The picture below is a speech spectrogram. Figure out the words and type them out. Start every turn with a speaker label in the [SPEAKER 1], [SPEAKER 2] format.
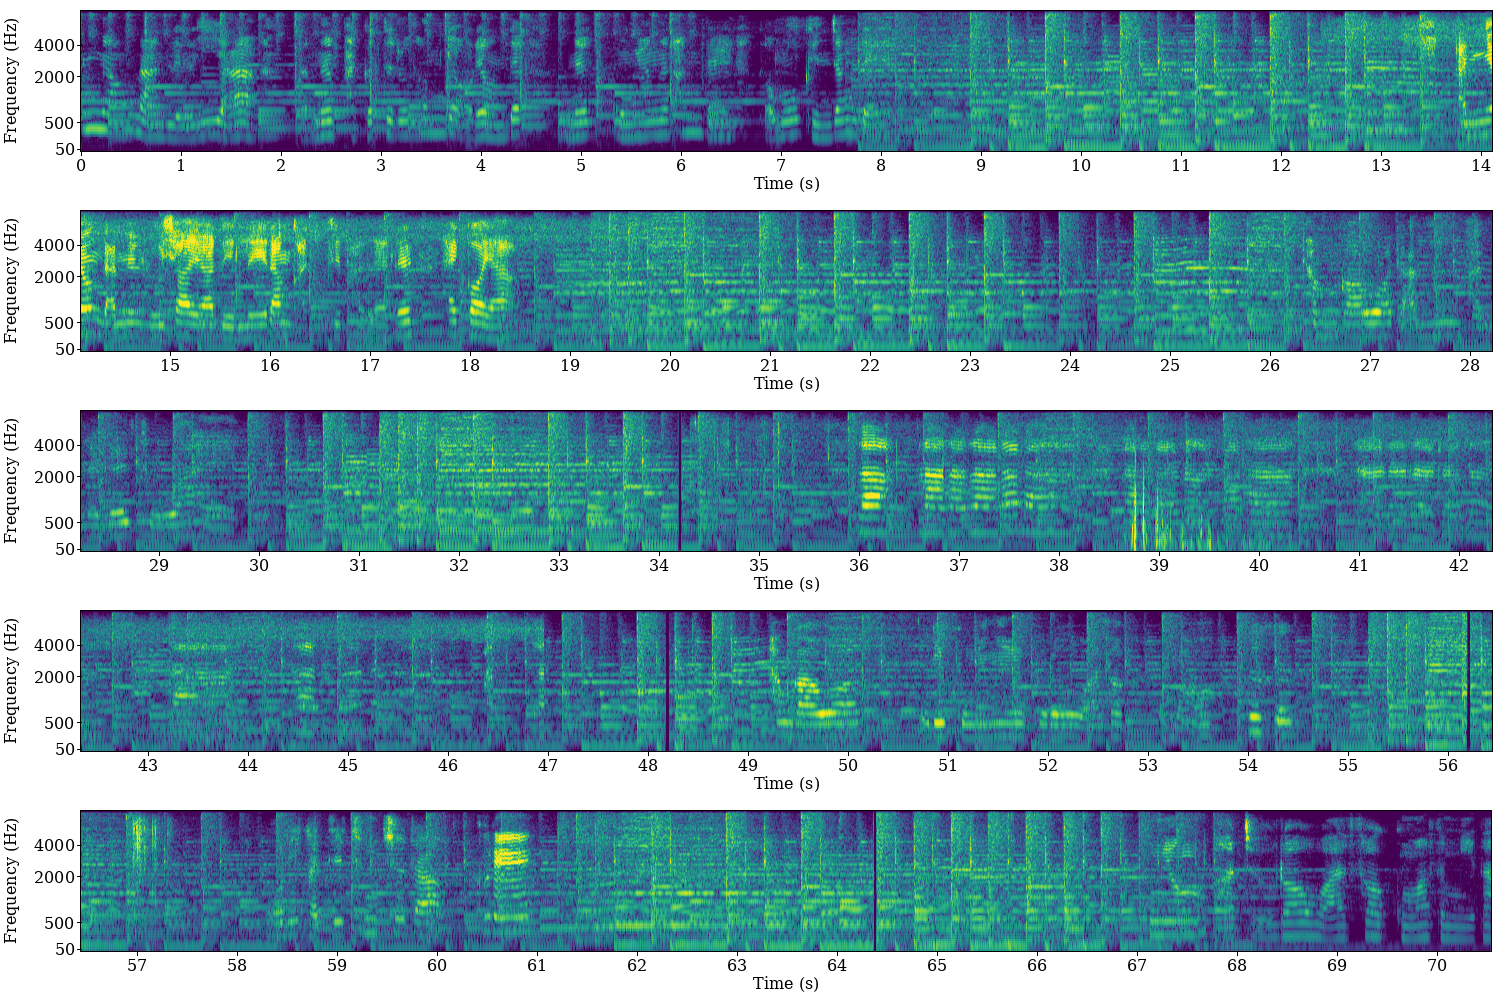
[SPEAKER 1] 안녕, 난 릴리야. 나는 발끝으로 서는 게 어려운데 오늘 공연을 한대. 너무 긴장돼. 안녕, 나는 루샤야. 릴리랑 같이 발레를 할 거야. 우리 공연을 보러 와서 고마워. 흐흐. 우리 같이 춤추자. 그래. 고맙습니다.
